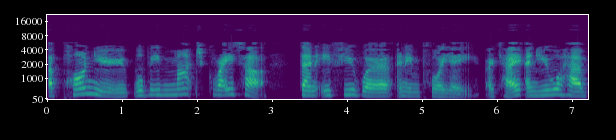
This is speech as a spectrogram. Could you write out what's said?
upon you will be much greater than if you were an employee, okay? And you will have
